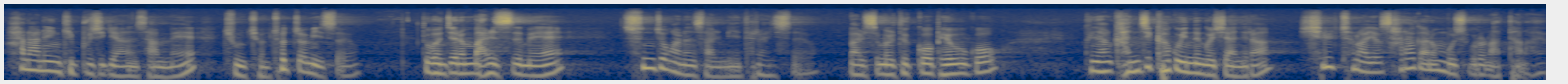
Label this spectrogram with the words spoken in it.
하나님 기쁘시게 하는 삶에 중점, 초점이 있어요. 두 번째는 말씀에 순종하는 삶이 들어 있어요. 말씀을 듣고 배우고 그냥 간직하고 있는 것이 아니라 실천하여 살아가는 모습으로 나타나요.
